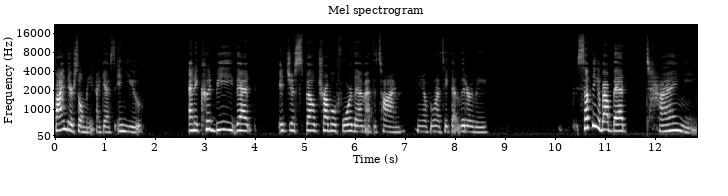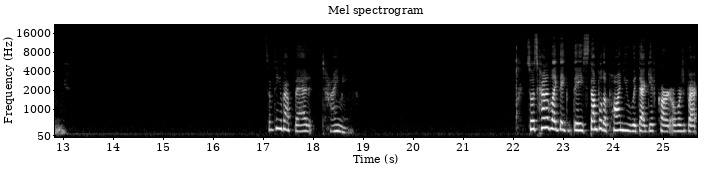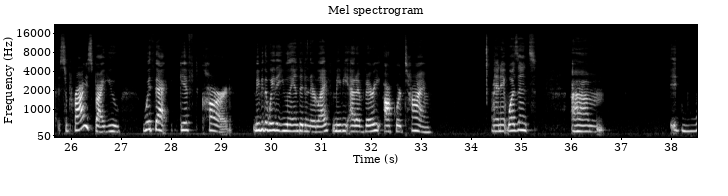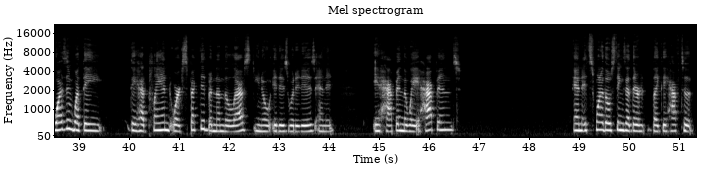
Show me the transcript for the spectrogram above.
find their soulmate, I guess, in you. And it could be that it just spelled trouble for them at the time. You know, if we want to take that literally. Something about bad timing. Something about bad timing. So it's kind of like they, they stumbled upon you with that gift card or was surprised by you with that gift card. Maybe the way that you landed in their life, maybe at a very awkward time. And it wasn't, um, it wasn't what they they had planned or expected, but nonetheless, you know, it is what it is, and it it happened the way it happened. And it's one of those things that they're like they have to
